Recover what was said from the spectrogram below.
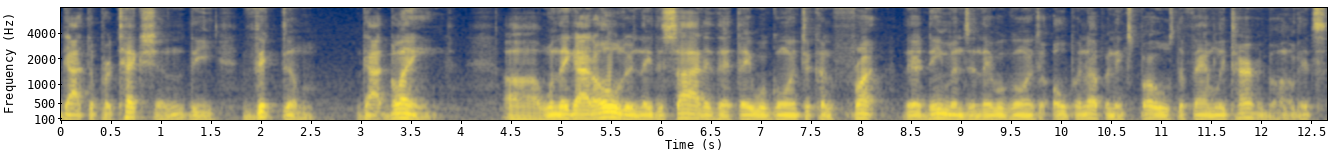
got the protection the victim got blamed. Uh, when they got older and they decided that they were going to confront their demons and they were going to open up and expose, the family turned on them. It's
